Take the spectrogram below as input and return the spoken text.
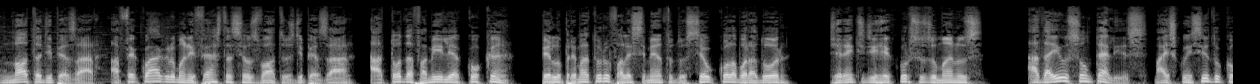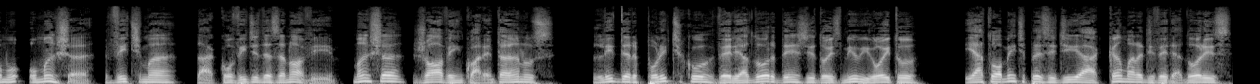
Nota de pesar. A Fecoagro manifesta seus votos de pesar a toda a família Cocan pelo prematuro falecimento do seu colaborador, gerente de recursos humanos, Adailson Teles, mais conhecido como o Mancha, vítima da Covid-19. Mancha, jovem 40 anos, líder político, vereador desde 2008 e atualmente presidia a Câmara de Vereadores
